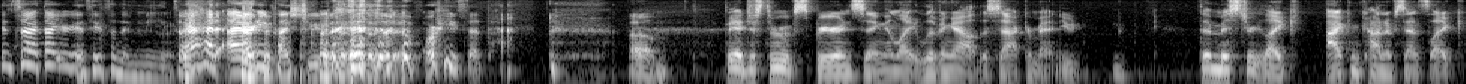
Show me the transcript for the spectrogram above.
and so I thought you were gonna say something mean. So I had I already punched you before you said that. But yeah, just through experiencing and like living out the sacrament, you, the mystery, like I can kind of sense like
